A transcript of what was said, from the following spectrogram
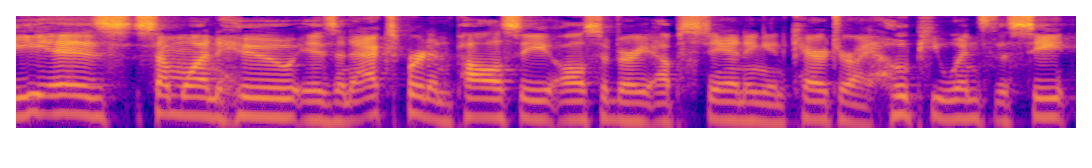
He is someone who is an expert in policy, also very upstanding in character. I hope he wins the seat.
